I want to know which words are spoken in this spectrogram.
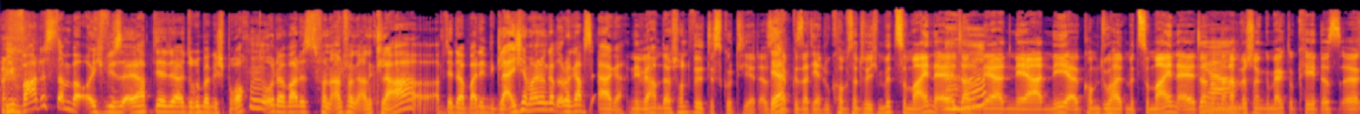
wie war das dann bei euch? Wie, äh, habt ihr darüber gesprochen oder war das von Anfang an klar? Habt ihr da beide die gleiche Meinung gehabt oder gab es Ärger? Nee, wir haben da schon wild diskutiert. Also Ja? ich habe gesagt, ja, du kommst natürlich mit zu meinen Eltern. Und der, naja, nee, komm du halt mit zu meinen Eltern. Ja. Und dann haben wir schon gemerkt, okay, das äh,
